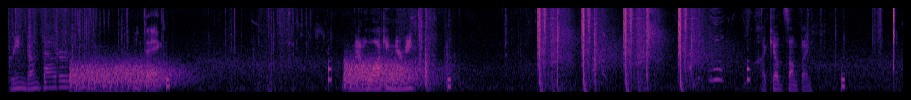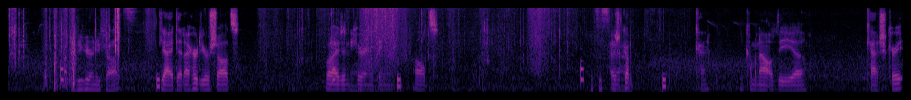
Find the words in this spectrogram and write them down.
green gunpowder? Oh, dang. Metal walking near me. I killed something. Did you hear any shots? Yeah, I did. I heard your shots. But I didn't hear anything else. It's a I just gotta. Okay. I'm coming out of the uh, cache crate.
